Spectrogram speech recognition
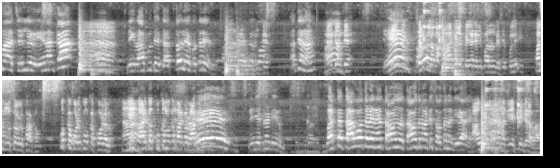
మా చెల్లి అయినాక నీకు రాకపోతే దత్తో లేకపోతే లేదు. అంతేనా? వెళ్ళి ముసోళ్ళు పాపం. ఒక్క కొడుకు ఒక్క కోడలు. పాడుకో కుక్క ముక్క పాడుకో రాదు ఏయ్, నేను చెప్పినట్టు. భర్త తాగోతాడైనా? తాగు తాగుతున్నావు అంటే సౌతనం చేయాలి ఊరిలో మంచి చెప్పింటావా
